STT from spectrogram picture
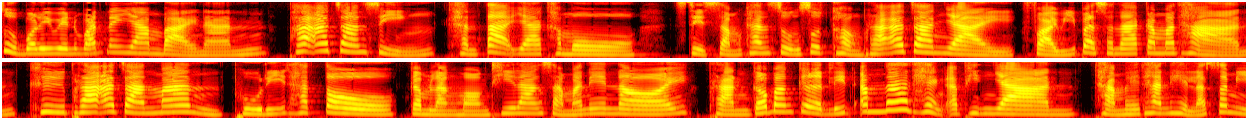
สู่บริเวณวัดในยามบ่ายนั้น พระอาจารย์สิงห์ขันตะยาคโม สิทธิสำคัญสูงสุดของพระอาจารย์ใหญ่ ฝ่ายวิปัสสนากรรมฐาน คือพระอาจารย์มั่น ภูริทัตโตกำลังมองที่ร่างสามเณรน้อย พรันก็บังเกิดฤทธิ์อำนาจแห่งอภิญญาณทำให้ท่านเห็นรัศมี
